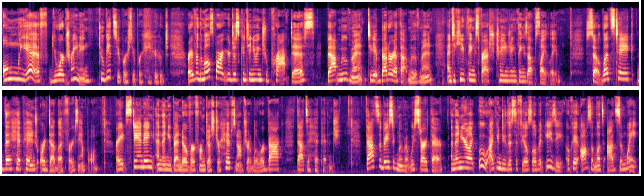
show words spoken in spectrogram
Only if you are training to get super, super huge, right? For the most part, you're just continuing to practice that movement to get better at that movement and to keep things fresh, changing things up slightly. So let's take the hip hinge or deadlift, for example, right? Standing and then you bend over from just your hips, not your lower back. That's a hip hinge. That's the basic movement. We start there. And then you're like, ooh, I can do this. It feels a little bit easy. Okay, awesome. Let's add some weight.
